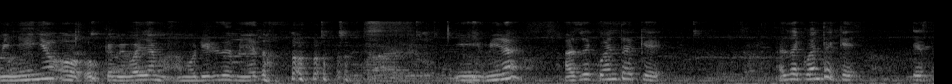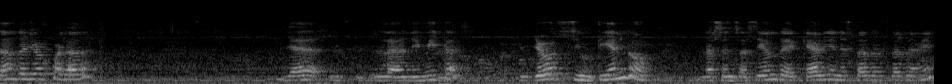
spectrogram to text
mi niño o, o que me vaya a morir de miedo. y mira, haz de cuenta que, haz de cuenta que estando yo parada, ya la animita, yo sintiendo la sensación de que alguien está detrás de mí,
